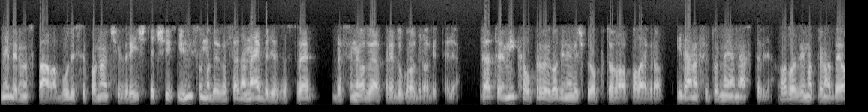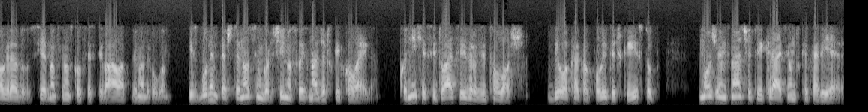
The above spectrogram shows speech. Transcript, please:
Nemirno spava, budi se po noći vrišteći i mislimo da je za sada najbolje za sve da se ne odvaja predugo od roditelja. Zato je Mika u prvoj godini već proputovao pola Evrope. I danas se turneja nastavlja. Odlazimo prema Beogradu s jednog filmskog festivala prema drugom. Iz Budimpešte nosim gorčinu svojih mađarskih kolega. Kod njih je situacija izrazito loša. Bilo kakav politički istup može im značiti i kraj filmske karijere.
